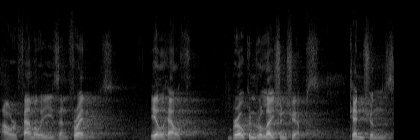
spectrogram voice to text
our families and friends, ill health, broken relationships, tensions,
